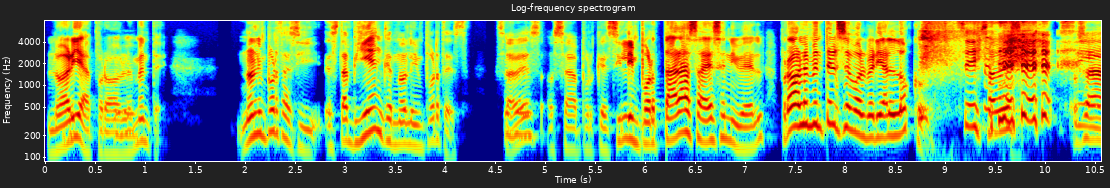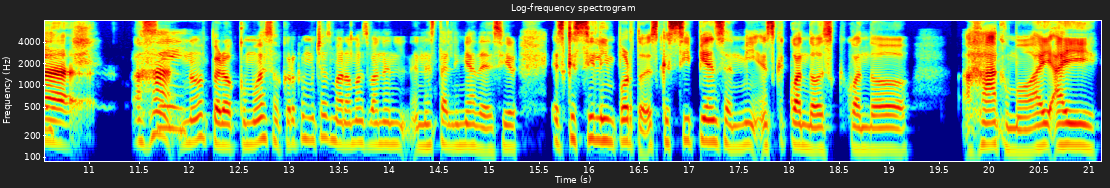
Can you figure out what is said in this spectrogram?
lo haría probablemente. No le importa si está bien que no le importes, ¿sabes? O sea, porque si le importaras a ese nivel, probablemente él se volvería loco. Sí. ¿sabes? O Sí. sea, ajá, Sí. ¿no? Pero como eso, creo que muchas maromas van en, en esta línea de decir, es que sí le importo, es que sí piensa en mí, es que cuando, es cuando, ajá, como hay, hay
